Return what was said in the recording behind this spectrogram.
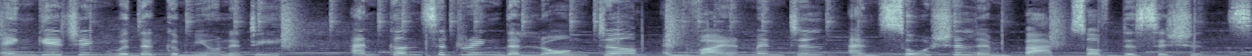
engaging with the community, and considering the long term environmental and social impacts of decisions.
